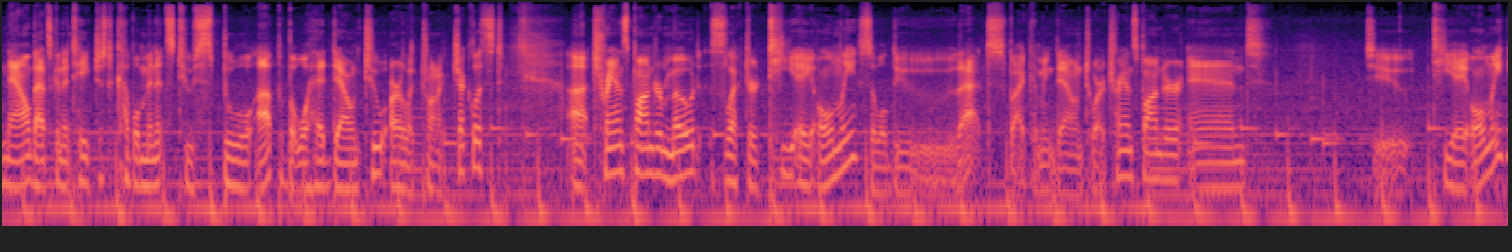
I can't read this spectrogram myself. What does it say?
now. That's going to take just a couple minutes to spool up, but we'll head down to our electronic checklist. Uh, transponder mode selector TA only, so we'll do that by coming down to our transponder and to TA only.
